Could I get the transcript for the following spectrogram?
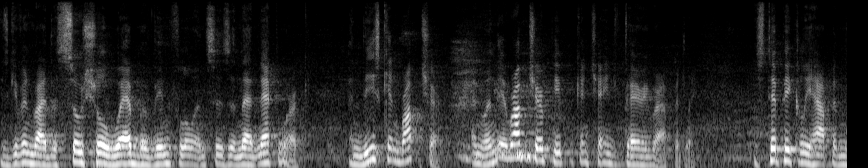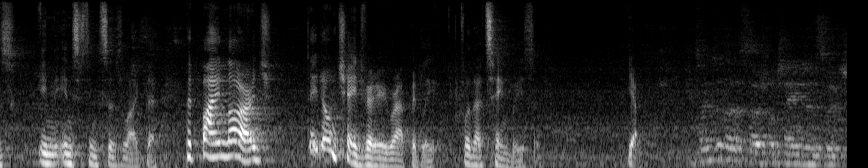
It's given by the social web of influences in that network. And these can rupture. And when they rupture, people can change very rapidly. This typically happens in instances like that. But by and large, they don't change very rapidly for that same reason. Yeah. In terms of the social changes which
